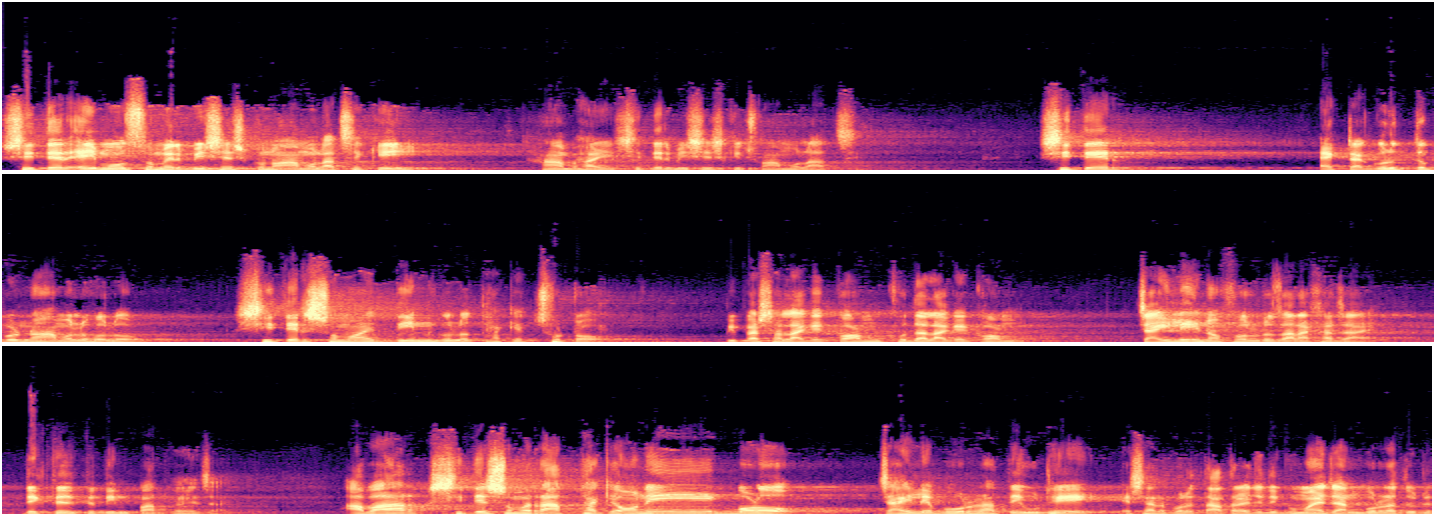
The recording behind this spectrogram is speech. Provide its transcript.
শীতের এই মৌসুমের বিশেষ কোনো আমল আছে কি? হ্যাঁ ভাই, শীতের বিশেষ কিছু আমল আছে। শীতের একটা গুরুত্বপূর্ণ আমল হলো, শীতের সময় দিনগুলো থাকে ছোট। পিপাসা লাগে কম ক্ষুদা লাগে কম। চাইলেই নফল রোজা রাখা যায়। দেখতে দেখতে দিন পার হয়ে যায়। আবার শীতের সময় রাত থাকে অনেক বড়। চাইলে ভোর রাতে উঠে এসার পরে তাড়াতাড়ি যদি ঘুমায় যান, ভোর রাতে উঠে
